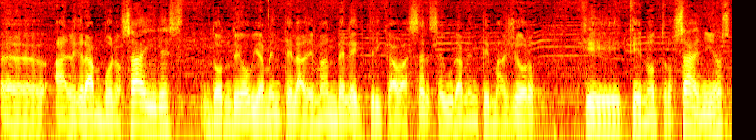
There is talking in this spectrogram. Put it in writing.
eh, al Gran Buenos Aires, donde obviamente la demanda eléctrica va a ser seguramente mayor que, que en otros años.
